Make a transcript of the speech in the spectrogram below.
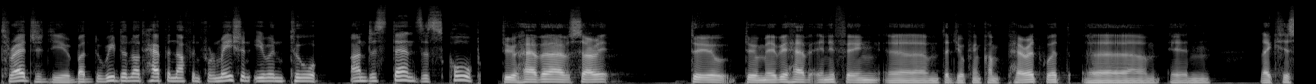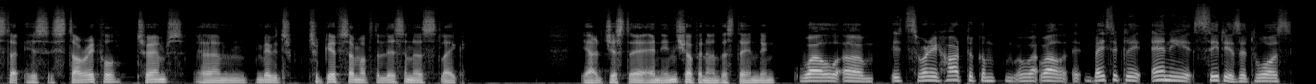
tragedy, but we do not have enough information even to understand the scope. Do you have a sorry? Do you do you maybe have anything um, that you can compare it with um, in like his his historical terms? Um, maybe to, to give some of the listeners like yeah, just a, an inch of an understanding? Well, um, it's very hard to com- well, basically any city that was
